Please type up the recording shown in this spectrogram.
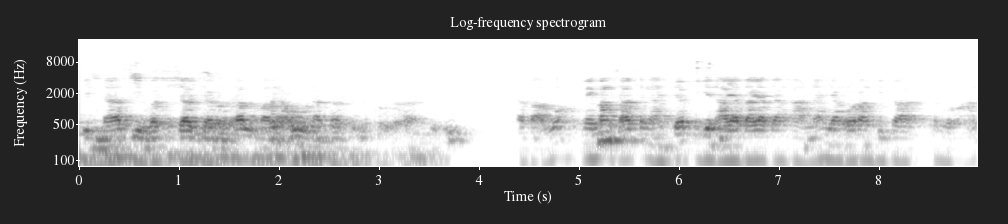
linnasi wasyajaratal mal'unata fil Qur'an. Jadi kata Allah, memang saya sengaja bikin ayat-ayat yang aneh yang orang bisa menyoal,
